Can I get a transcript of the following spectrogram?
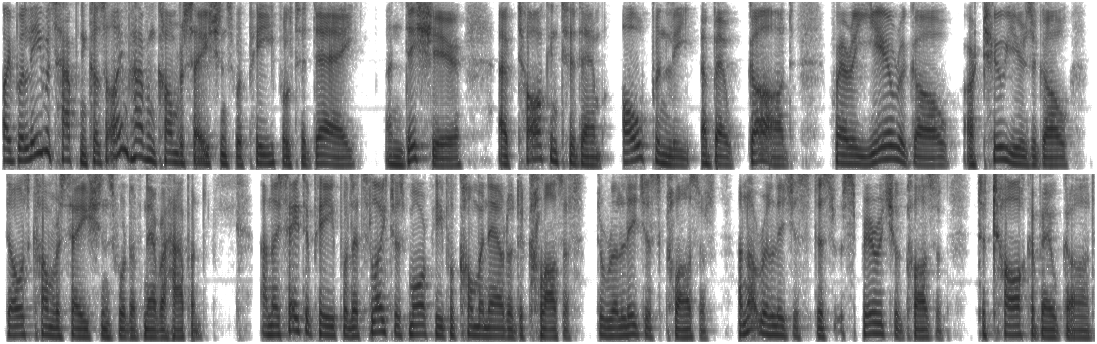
I believe it's happening because I'm having conversations with people today and this year of talking to them openly about God, where a year ago or two years ago, those conversations would have never happened. And I say to people, it's like there's more people coming out of the closet, the religious closet, and not religious, the spiritual closet, to talk about God.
